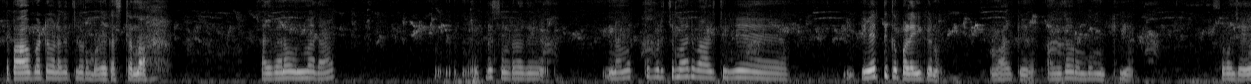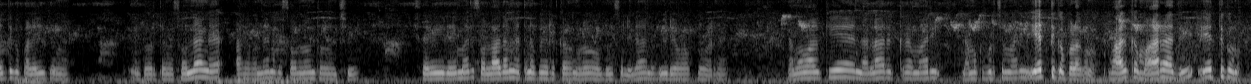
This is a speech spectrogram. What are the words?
இந்த பாவப்பட்ட உலகத்தில் ரொம்பவே கஷ்டம்தான். அது வேணால் உண்மை தான் எப்படி சொல்கிறது நமக்கு பிடிச்ச மாதிரி வாழ்க்கையே ஏற்றுக்க பழகிக்கணும். வாழ்க்கையை அதுதான் ரொம்ப முக்கியம். ஸோ கொஞ்சம் ஏற்றுக்க பழகிக்கோங்க. என்கிட்ட ஒருத்தவங்க சொன்னாங்க. அதை வந்து எனக்கு சொல்லணும்னு தோணுச்சு. சரி இதே மாதிரி சொல்லாதவங்க எத்தனை பேர் இருக்காங்களோ அப்படின்னு சொல்லி தான் அந்த வீடியோவாக போடுறேன் நம்ம வாழ்க்கையே நல்லா இருக்கிற மாதிரி நமக்கு பிடிச்ச மாதிரி ஏற்றுக்க பழகணும். வாழ்க்கை மாறாது ஏற்றுக்கணும்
